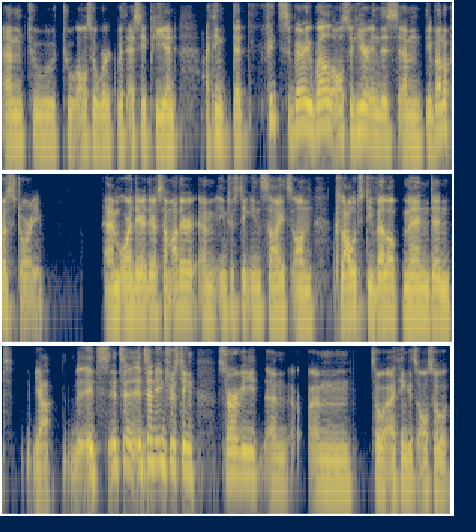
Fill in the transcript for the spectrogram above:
um, to to also work with SAP, and I think that fits very well also here in this um, developer story. Um, or there there are some other um, interesting insights on cloud development and yeah, it's it's a, it's an interesting survey. Um, um, so I think it's also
